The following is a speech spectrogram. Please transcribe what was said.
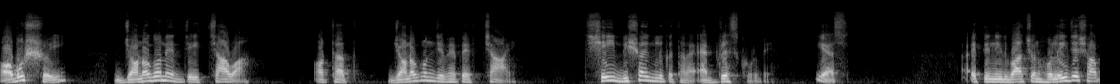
অবশ্যই জনগণের যেই চাওয়া, অর্থাৎ জনগণ যেভাবে চায়, সেই বিষয়গুলোকে তারা অ্যাড্রেস করবে। ইয়াস একটি নির্বাচন হলেই যে সব,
